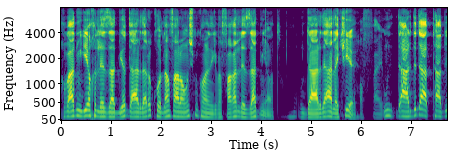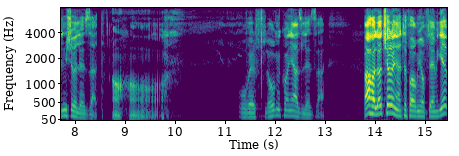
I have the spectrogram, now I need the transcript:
خب بعد میگی آخه لذت بیاد درده رو کلا فراموش می‌کنه دیگه و فقط لذت میاد. اون درده الکیه. آفرین. اون درد دب- تبدیل میشه به لذت. آها. overflow می‌کنی از لذت. و حالا چرا این اتفاق میفته میگه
